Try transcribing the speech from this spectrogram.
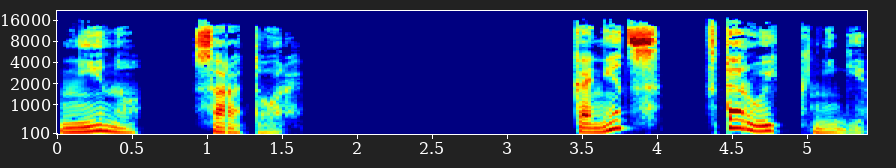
Нино Сараторе. Конец второй книги.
